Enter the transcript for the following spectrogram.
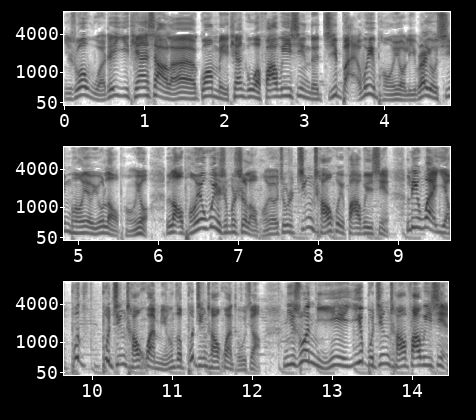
你说我这一天下来，光每天给我发微信的几百位朋友里边有新朋友，有老朋友。老朋友为什么是老朋友？就是经常会发微信，另外也不不经常换名字，不经常换头像。你说你一不经常发微信，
